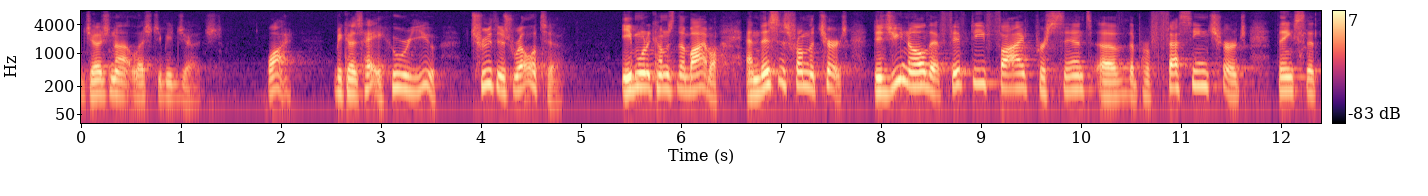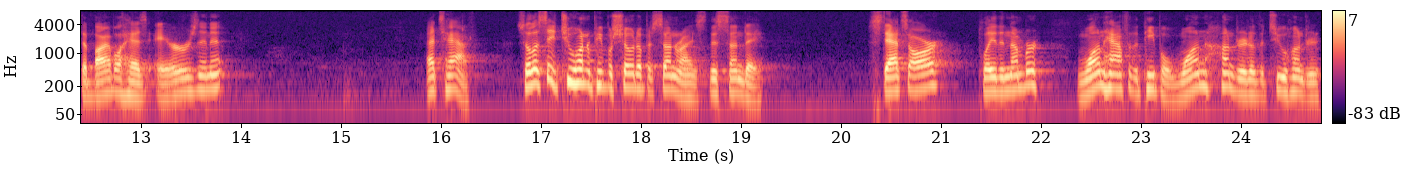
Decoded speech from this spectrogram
Judge not, lest you be judged. Why? Because, hey, who are you? Truth is relative, even when it comes to the Bible. And this is from the church. Did you know that 55% of the professing church thinks that the Bible has errors in it? That's half. So let's say 200 people showed up at sunrise this Sunday. Stats are, play the number, one half of the people, 100 of the 200,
